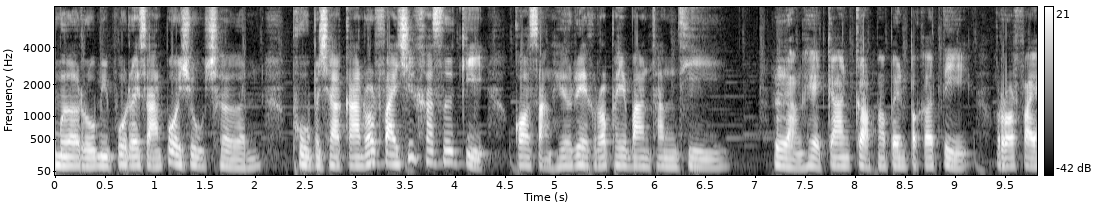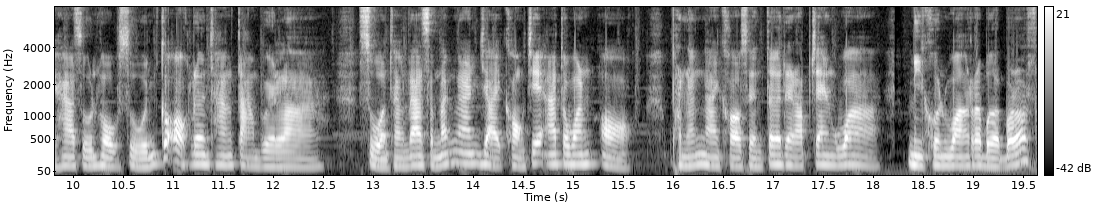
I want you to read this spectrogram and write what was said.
เมื่อรู้มีผู้โดยสารป่วยฉุกเฉิน ผู้บัญชาการรถไฟชื่อคาซึกิ ก็สั่งให้เรียกรถพยาบาลทันที หลังเหตุการณ์กลับมาเป็นปกติ รถไฟ 5060 ก็ออกเดินทางตามเวลา ส่วนทางด้านสำนักงานใหญ่ของ JR ตะวันออก พนักงาน call center ได้รับแจ้งว่า มีคนวางระเบิดบนรถไฟ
